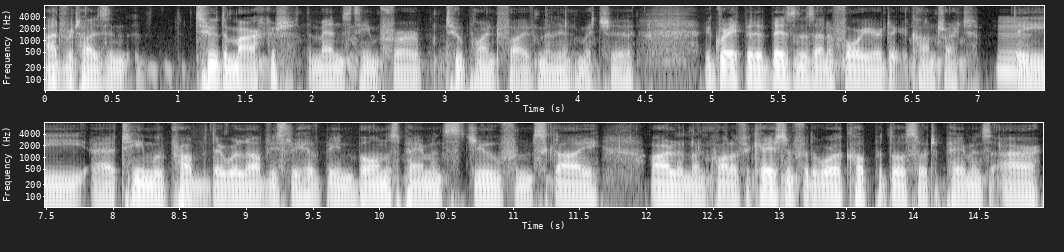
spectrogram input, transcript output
advertising to the market, the men's team for 2.5 million, which uh, a great bit of business and a four-year contract. Mm. The uh, team will probably there will obviously have been bonus payments due from Sky Ireland on qualification for the World Cup, but those sort of payments are,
